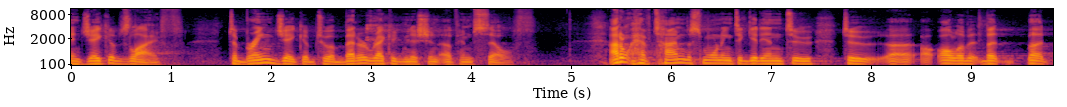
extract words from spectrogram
in Jacob's life to bring Jacob to a better recognition of himself. I don't have time this morning to get into to, uh, all of it, but, but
